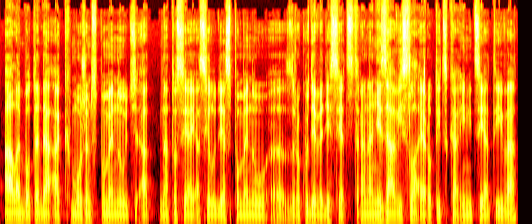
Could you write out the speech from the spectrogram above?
Alebo teda, ak môžem spomenúť, a na to si aj asi ľudia spomenú, e, z roku 90 strana Nezávislá erotická iniciatíva.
